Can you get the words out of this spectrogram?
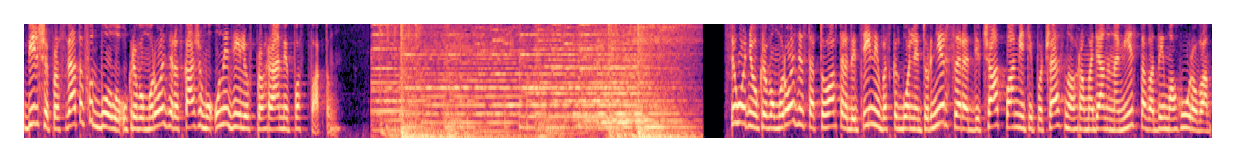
Більше про свято футболу у Кривому Розі розкажемо у неділю в програмі Постфактум. Сьогодні у Кривому Розі стартував традиційний баскетбольний турнір серед дівчат пам'яті почесного громадянина міста Вадима Гурова.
